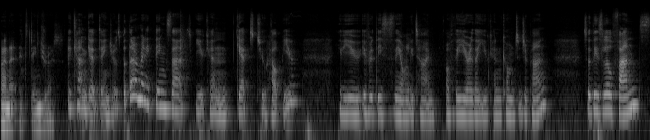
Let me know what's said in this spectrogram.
And it- it's dangerous. It can get dangerous, but there are many things that you can get to help you. If you if this is the only time of the year that you can come to Japan, so these little fans.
